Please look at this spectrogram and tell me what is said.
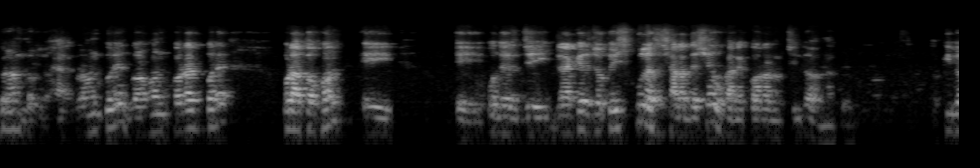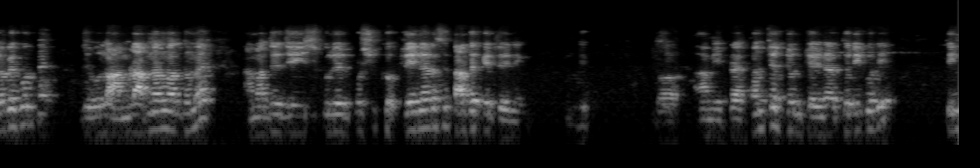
গ্রহণ করল। হ্যাঁ গ্রহণ করে গ্রহণ করার পরে ওরা তখন এই এই ওদের যে ব্র্যাকের যত স্কুল আছে সারা দেশে ওখানে করানোর চিন্তা ভাবনা করবে। তো কীভাবে করবে? যে বলল আমরা আপনার মাধ্যমে আমাদের যে স্কুলের প্রশিক্ষক ট্রেনার আছে তাদেরকে ট্রেনিং তো আমি প্রায় পঞ্চাশ জন ট্রেনার তৈরি করি তিন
